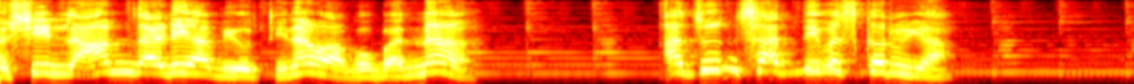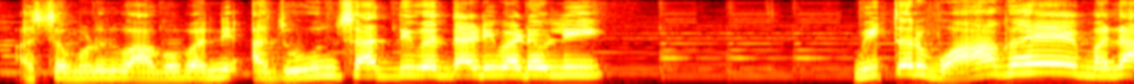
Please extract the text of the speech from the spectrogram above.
तशी लांब दाढी हवी होती ना वाघोबांना. अजून सात दिवस करूया. असं म्हणून वाघोबांनी अजून सात दिवस दाढी वाढवली. मी तर वाघ आहे मला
